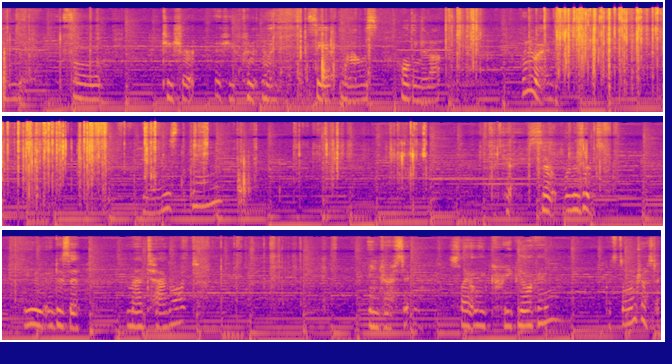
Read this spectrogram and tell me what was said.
the full t-shirt, if you couldn't really see it when I was holding it up. Anyway, here is the pin. Okay, so what is it? Ew, it is a Matagot. Interesting. Slightly creepy looking, but still interesting.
